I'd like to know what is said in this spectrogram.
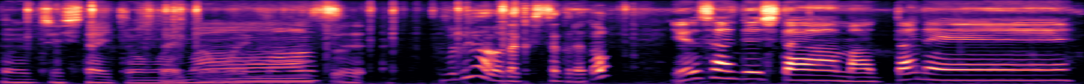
そのうちしたいと思いまます。すそれでは私さくらと？ゆうさんでした。またねー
